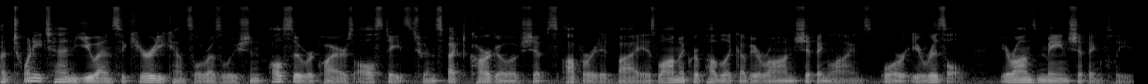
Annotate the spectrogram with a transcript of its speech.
A 2010 UN Security Council resolution also requires all states to inspect cargo of ships operated by Islamic Republic of Iran Shipping Lines, or IRISL, Iran's main shipping fleet.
